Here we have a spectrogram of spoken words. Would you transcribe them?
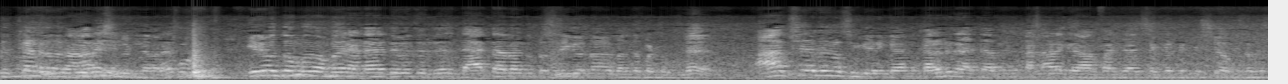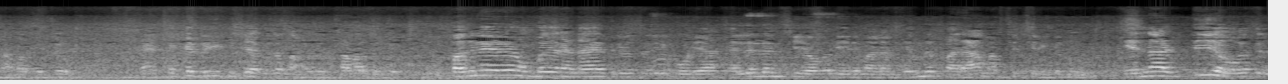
നിൽക്കേണ്ടത് ഒരു ആവേശം ഈ ഇരുപത്തി ഒമ്പത് ഒമ്പത് രണ്ടായിരത്തി ഇരുപത്തിയഞ്ചിലെ ഡാറ്റാ ബാങ്ക് പ്രസിദ്ധീകരണവുമായി ബന്ധപ്പെട്ടുകൊണ്ട് ആക്ഷേപങ്ങൾ സ്വീകരിക്കാൻ കരട് ഡാറ്റാ ബാങ്ക് കർണാടക ഗ്രാമപഞ്ചായത്ത് സെക്രട്ടറി കൃഷി ഓഫീസർക്ക് സമർപ്പിച്ചു. സെക്രട്ടറി കൃഷിയാക്കുന്ന സമർപ്പിച്ചു പതിനേഴ് ഒമ്പത് രണ്ടായിരത്തി ഇരുപത്തിയഞ്ചിൽ കൂടിയ എൽ എൽ എം സി യോഗ തീരുമാനം എന്ന് പരാമർശിച്ചിരിക്കുന്നു എന്നാൽ ഈ യോഗത്തിൽ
